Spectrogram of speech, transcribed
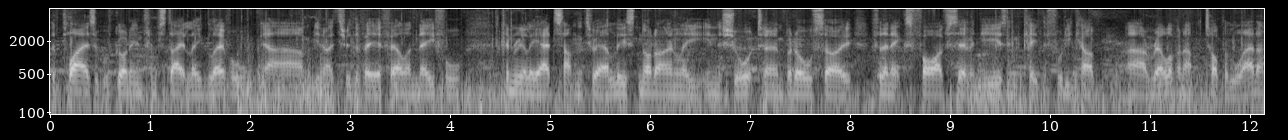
the players that we've got in from state league level, um, you know, through the VFL and NEAFL, can really add something to our list, not only in the short term, but also for the next five, seven years and keep the footy club uh, relevant up the top of the ladder.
